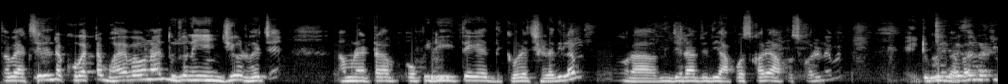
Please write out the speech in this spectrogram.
তবে অ্যাক্সিডেন্টটা খুব একটা ভয়াবহ নয় দুজনেই ইনজিওর হয়েছে। আমরা একটা ওপিডি থেকে করে ছেড়ে দিলাম। ওরা নিজেরা যদি আপোষ করে আপোষ করে নেবে। এইটুকুই ব্যাপার। কি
